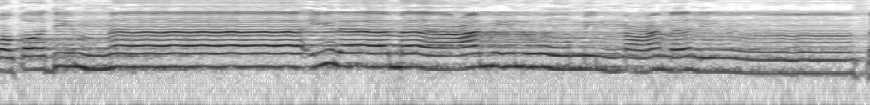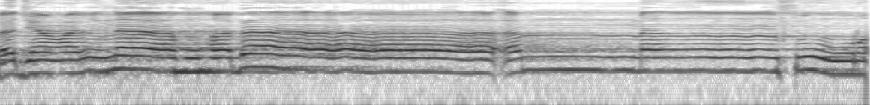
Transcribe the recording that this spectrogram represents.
وقدمنا إلى ما عملوا من عمل فجعلناه هباء منثورا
